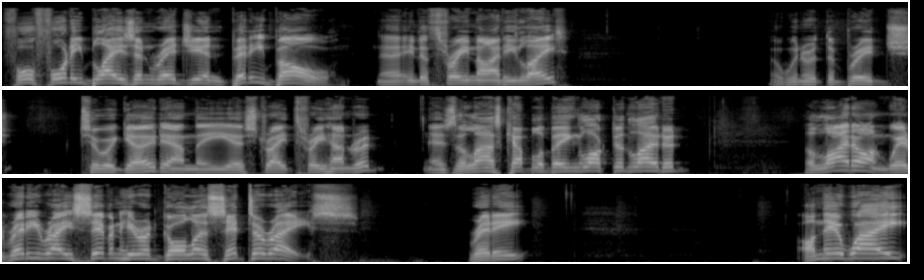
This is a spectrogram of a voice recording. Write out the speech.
440 Blazing Reggie and Betty Bowl uh, into 390 late. A winner at the bridge two ago down the uh, straight 300 as the last couple are being locked and loaded. The light on. We're ready. Race seven here at Gawler. Set to race. Ready. On their way,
